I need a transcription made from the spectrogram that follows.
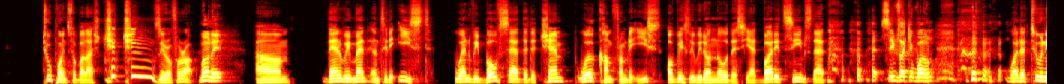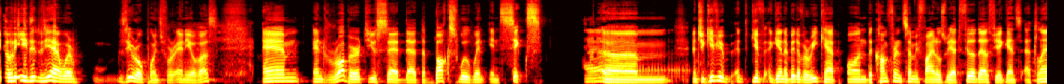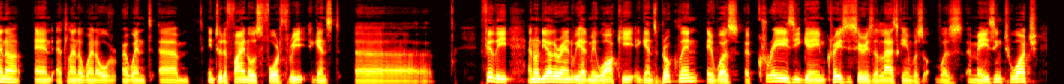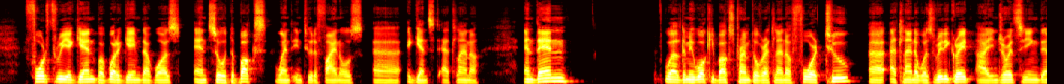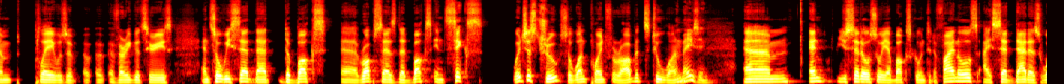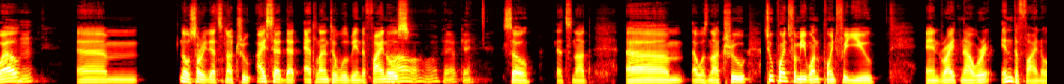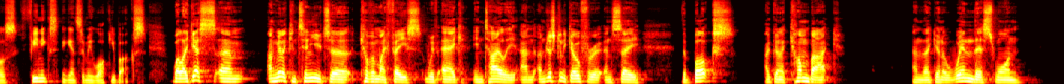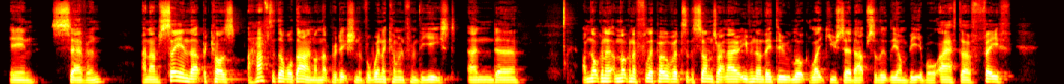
Two points for Balazs. Cha-ching. Zero for Rob. Money. Um, then we went into the East when we both said that the champ will come from the East. Obviously, we don't know this yet, but it seems that it seems like it won't. what a 2 0 lead. Yeah, we're zero points for any of us. Um, and Robert, you said that the Bucks will win in six. Uh, um, and to give you give again a bit of a recap on the conference semifinals, we had Philadelphia against Atlanta, and Atlanta went over uh, went um, into the finals four three against uh, Philly. And on the other end, we had Milwaukee against Brooklyn. It was a crazy game, crazy series. The last game was was amazing to watch. 4-3 again, but what a game that was. And so the Bucks went into the finals uh, against Atlanta. And then well, the Milwaukee Bucks triumphed over Atlanta 4-2. Uh, Atlanta was really great. I enjoyed seeing them play. It was a, a, a very good series. And so we said that the Bucks, uh, Rob says that Bucks in six, which is true. So one point for Rob. It's 2-1. Amazing. Um, and you said also, yeah, Bucks going to the finals. I said that as well. Mm-hmm. Um, no, sorry, that's not true. I said that Atlanta will be in the finals. Oh, okay, okay. So that's not um, that was not true. Two points for me, one point for you. And right now we're in the finals. Phoenix against the Milwaukee Bucks. Well, I guess um, I'm going to continue to cover my face with egg entirely, and I'm just going to go for it and say the Bucks are going to come back and they're going to win this one in seven. And I'm saying that because I have to double down on that prediction of a winner coming from the East. And uh, I'm not gonna I'm not gonna flip over to the Suns right now, even though they do look like you said absolutely unbeatable. I have to have faith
